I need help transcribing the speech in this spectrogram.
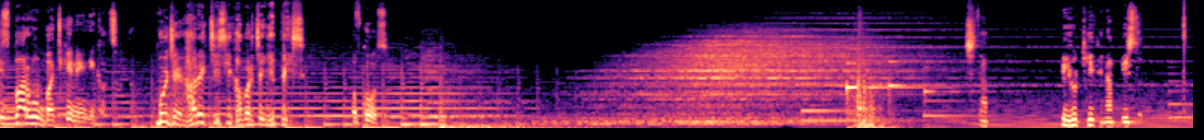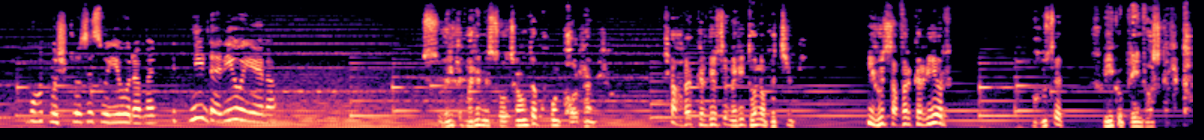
इस बार वो बच के नहीं निकल सकता। मुझे हर एक चीज़ की खबर चाहिए प्लीज़ ऑफ़ कोर्स पीयू ठीक है ना प्लीज़ बहुत मुश्किलों से सोई हो रमन इतनी डरी हुई है ना। सोहेल के बारे में सोच रहा हूँ तो खून खोल रहा मेरा। क्या हालत कर दी उसे मेरी दोनों बच्चियों की? पीहू सफ़र कर रही है और उसे रूही को ब्रेन वॉश कर रखा।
